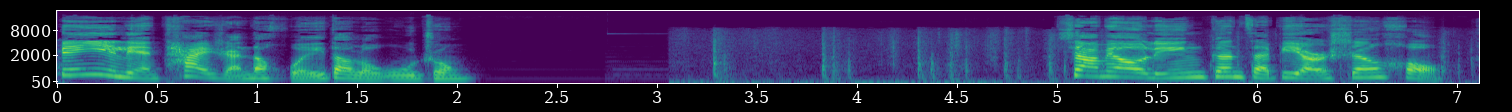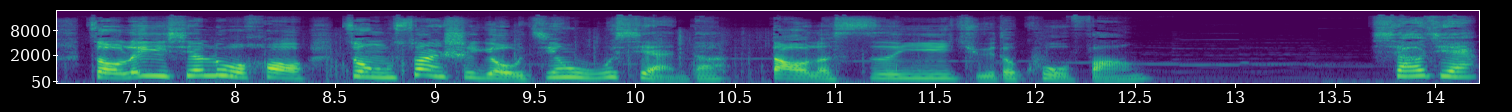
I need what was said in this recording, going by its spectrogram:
便一脸泰然的回到了屋中。夏妙玲跟在碧儿身后走了一些路后，总算是有惊无险的到了司医局的库房。小姐，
